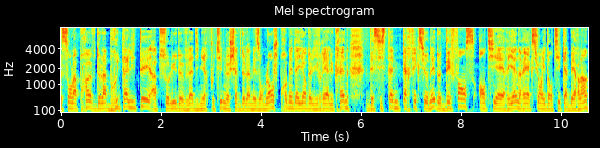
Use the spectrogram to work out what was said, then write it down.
sont la preuve de la brutalité absolue de Vladimir Poutine. Le chef de la Maison-Blanche promet d'ailleurs de livrer à l'Ukraine des systèmes perfectionnés de défense antiaérienne. Réaction identique à Berlin.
